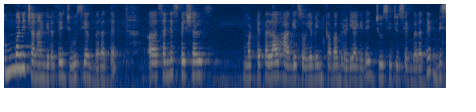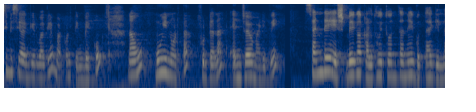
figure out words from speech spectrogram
ತುಂಬಾ ಚೆನ್ನಾಗಿರುತ್ತೆ ಜ್ಯೂಸಿಯಾಗಿ ಬರುತ್ತೆ. ಸಂಡೇ ಸ್ಪೆಷಲ್ ಮೊಟ್ಟೆ ಪಲಾವ್ ಹಾಗೆ ಸೋಯಾಬೀನ್ ಕಬಾಬ್ ರೆಡಿಯಾಗಿದೆ. ಜ್ಯೂಸಿ ಜ್ಯೂಸಿಯಾಗಿ ಬರುತ್ತೆ. ಬಿಸಿ ಬಿಸಿ ಆಗಿರುವಾಗಲೇ ಮಾಡ್ಕೊಂಡು ತಿನ್ನಬೇಕು ನಾವು ಮೂವಿ ನೋಡ್ತಾ ಫುಡ್ಡನ್ನು ಎಂಜಾಯ್ ಮಾಡಿದ್ವಿ. ಸಂಡೇ ಎಷ್ಟು ಬೇಗ ಕಳೆದೋಯ್ತು ಅಂತಲೇ ಗೊತ್ತಾಗಿಲ್ಲ.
